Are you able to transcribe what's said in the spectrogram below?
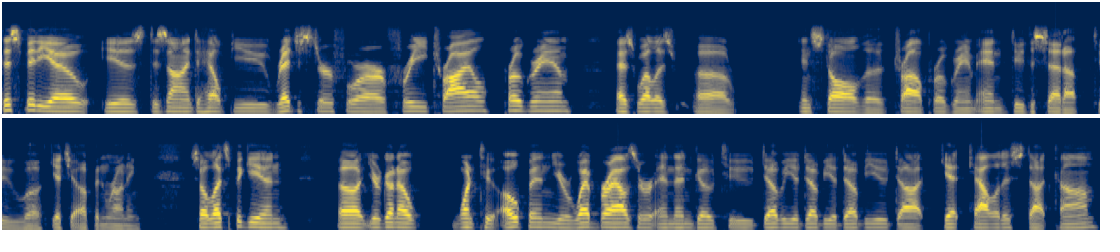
this video is designed to help you register for our free trial program as well as uh, install the trial program and do the setup to uh, get you up and running. So let's begin. Uh, you're going to want to open your web browser and then go to www.getcallidus.com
